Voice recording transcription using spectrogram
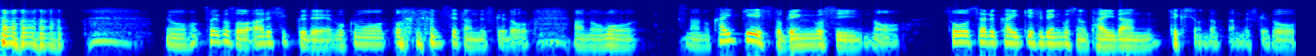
な。でも、それこそ R シックで僕も登壇してたんですけど、あの、もう、あの、会計士と弁護士の、ソーシャル会計士弁護士の対談セクションだったんですけど、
